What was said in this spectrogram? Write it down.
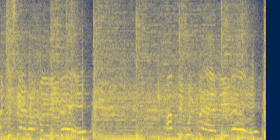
I just cannot believe it. I think we better leave it.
